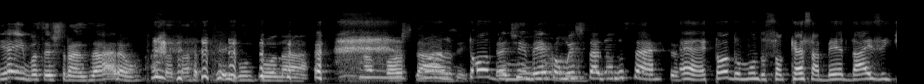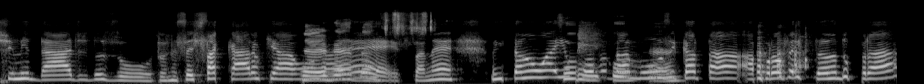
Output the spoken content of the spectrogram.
e aí, vocês transaram? A Tata perguntou na, na postagem. Para te mundo, ver como isso está dando certo. É, todo mundo só quer saber das intimidades dos outros. Né? Vocês sacaram que a onda é, é essa, né? Então, aí o povo da é. música está é. aproveitando para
